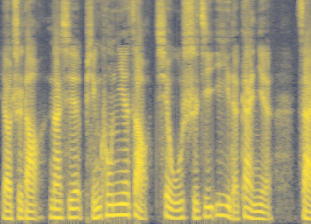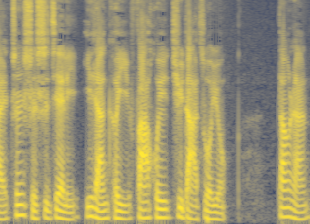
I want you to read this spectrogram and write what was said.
要知道，那些凭空捏造且无实际意义的概念。在真实世界里依然可以发挥巨大作用，当然，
